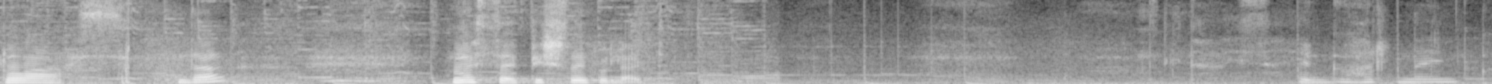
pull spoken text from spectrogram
Клас. Да? Ми все, пішли гуляти. Як гарненько.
